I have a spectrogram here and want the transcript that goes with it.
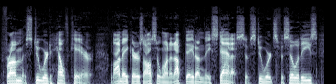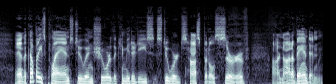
from Steward Healthcare. Lawmakers also want an update on the status of Steward's facilities and the company's plans to ensure the communities Steward's hospitals serve are not abandoned.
